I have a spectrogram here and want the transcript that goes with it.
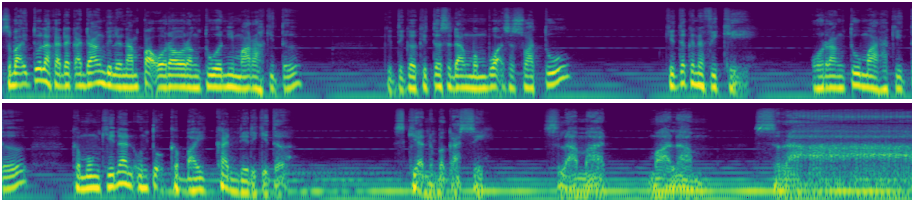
Sebab itulah kadang-kadang bila nampak orang-orang tua ni marah kita, ketika kita sedang membuat sesuatu kita kena fikir orang tu marah kita kemungkinan untuk kebaikan diri kita. Sekian terima kasih. Selamat malam seram.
